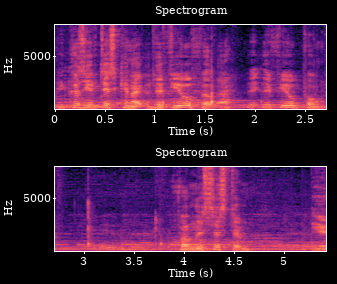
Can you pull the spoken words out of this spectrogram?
because you've disconnected the fuel filter, the, the fuel pump from the system. You,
